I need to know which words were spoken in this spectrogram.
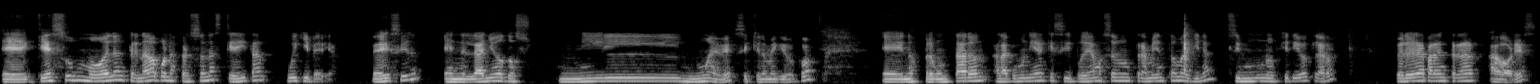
eh, que es un modelo entrenado por las personas que editan Wikipedia. Es decir, en el año 2000 2009, si es que no me equivoco, eh, nos preguntaron a la comunidad que si podíamos hacer un entrenamiento máquina, sin un objetivo claro, pero era para entrenar a ORES,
